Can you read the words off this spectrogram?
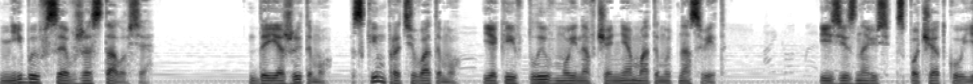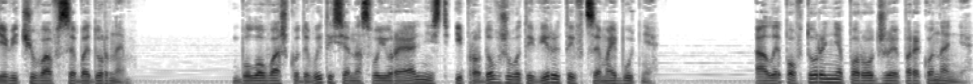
ніби все вже сталося. Де я житиму, з ким працюватиму, який вплив мої навчання матимуть на світ. І зізнаюсь, спочатку я відчував себе дурним. Було важко дивитися на свою реальність і продовжувати вірити в це майбутнє. Але повторення породжує переконання.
